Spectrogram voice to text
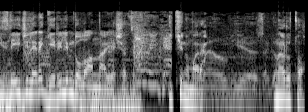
izleyicilere gerilim dolu anlar yaşatır. 2 numara Naruto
